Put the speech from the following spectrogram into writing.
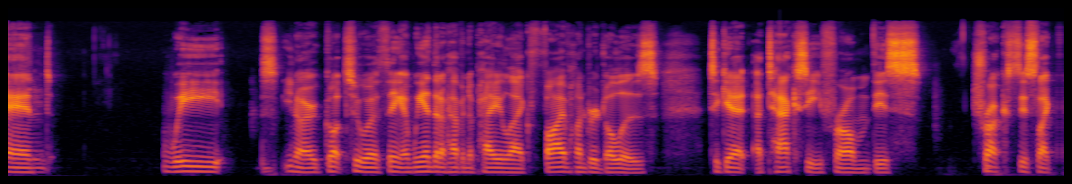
and we you know got to a thing and we ended up having to pay like $500 to get a taxi from this truck this like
